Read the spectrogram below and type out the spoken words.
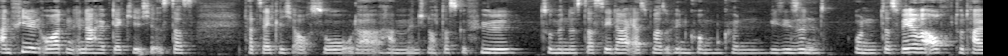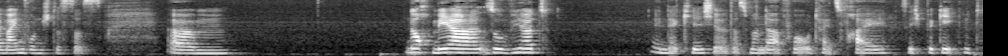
an vielen Orten innerhalb der Kirche ist das tatsächlich auch so oder haben Menschen auch das Gefühl, zumindest, dass sie da erstmal so hinkommen können, wie sie sind. Ja. Und das wäre auch total mein Wunsch, dass das ähm, noch mehr so wird in der Kirche, dass man da vorurteilsfrei sich begegnet.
